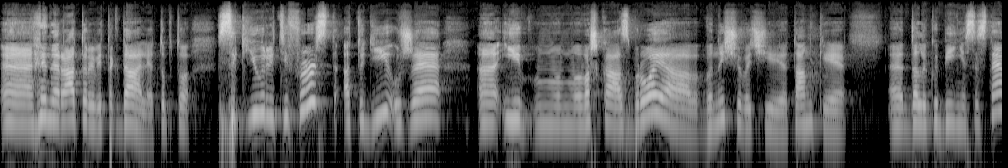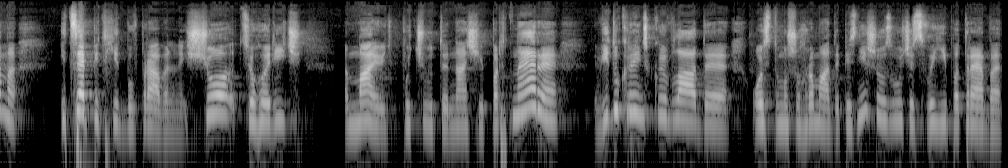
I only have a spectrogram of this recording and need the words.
е, генераторів і так далі. Тобто security first, а тоді вже е, і важка зброя, винищувачі, танки, е, далекобійні системи. І це підхід був правильний. Що цьогоріч мають почути наші партнери від української влади, ось тому, що громади пізніше озвучать свої потреби,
